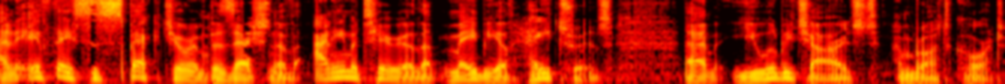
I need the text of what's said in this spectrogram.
and if they suspect you're in possession of any material that may be of hatred, um, you will be charged and brought to court.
